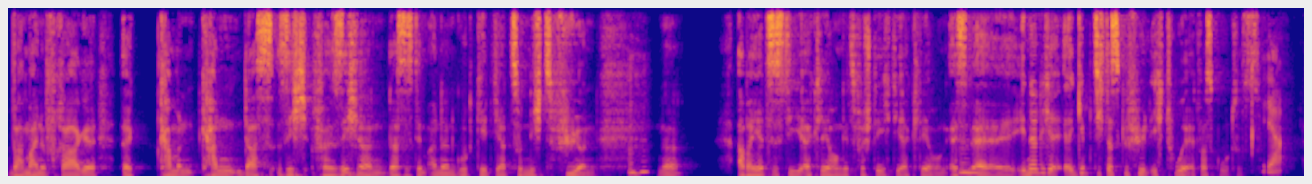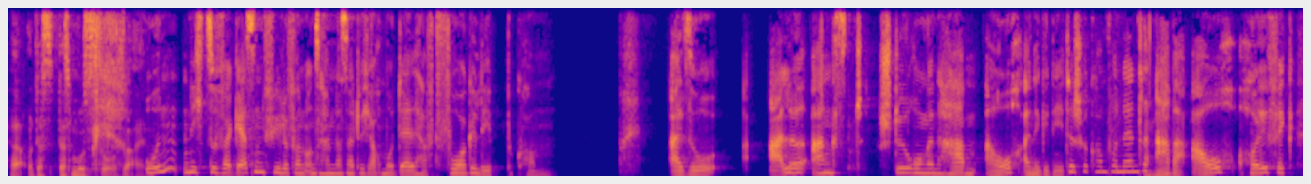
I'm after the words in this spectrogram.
war meine Frage, äh, kann man kann das sich versichern, dass es dem anderen gut geht, ja zu nichts führen. Mhm. Ne? Aber jetzt ist die Erklärung, jetzt verstehe ich die Erklärung. Es Mhm. äh, innerlich ergibt sich das Gefühl, ich tue etwas Gutes. Ja. Ja, und das, das muss so sein. Und nicht zu vergessen, viele von uns haben das natürlich auch modellhaft vorgelebt bekommen. Also alle Angststörungen haben auch eine genetische Komponente, aber auch häufig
